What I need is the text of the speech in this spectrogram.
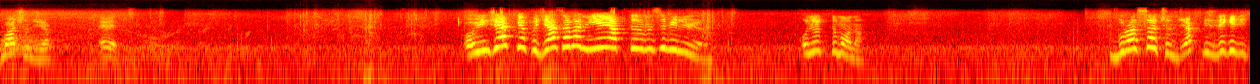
Bu açılacak. Evet. Oyuncak yapacağız ama niye yaptığımızı bilmiyorum. Unuttum onu. Burası açılacak. Biz de gideceğiz.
